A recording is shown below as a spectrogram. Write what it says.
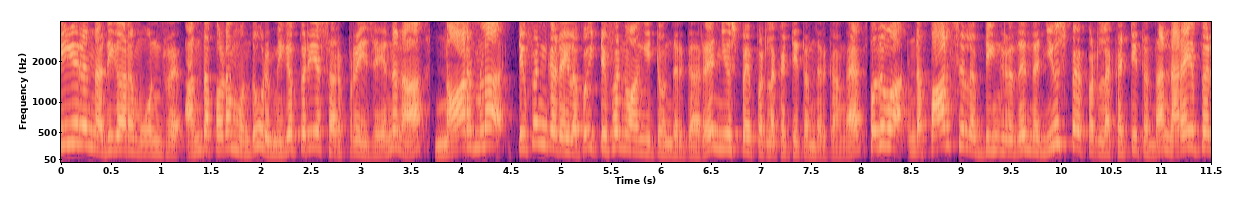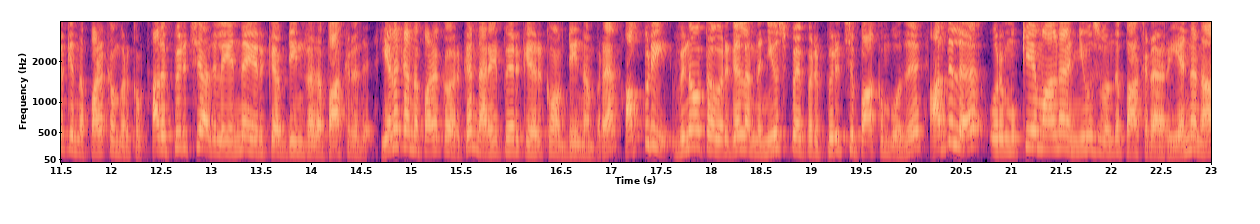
தீரன் அதிகாரம் ஒன்று அந்த படம் படம் வந்து ஒரு மிகப்பெரிய சர்ப்ரைஸ் என்னன்னா நார்மலா டிஃபன் கடையில போய் டிஃபன் வாங்கிட்டு வந்திருக்காரு. நியூஸ் பேப்பர்ல கட்டி தந்திருக்காங்க. பொதுவா இந்த பார்சல் அப்படிங்கிறது இந்த நியூஸ் பேப்பர்ல கட்டி தந்தா நிறைய பேருக்கு இந்த பழக்கம் இருக்கும். அதை பிரிச்சு அதுல என்ன இருக்கு அப்படின்றத பாக்குறது. எனக்கு அந்த பழக்கம் இருக்கு. நிறைய பேருக்கு இருக்கும் அப்படின்னு நம்புறேன். அப்படி வினோத் அவர்கள் அந்த நியூஸ் பேப்பர் பிரிச்சு பார்க்கும்போது அதுல ஒரு முக்கியமான நியூஸ் வந்து பாக்குறாரு. என்னன்னா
